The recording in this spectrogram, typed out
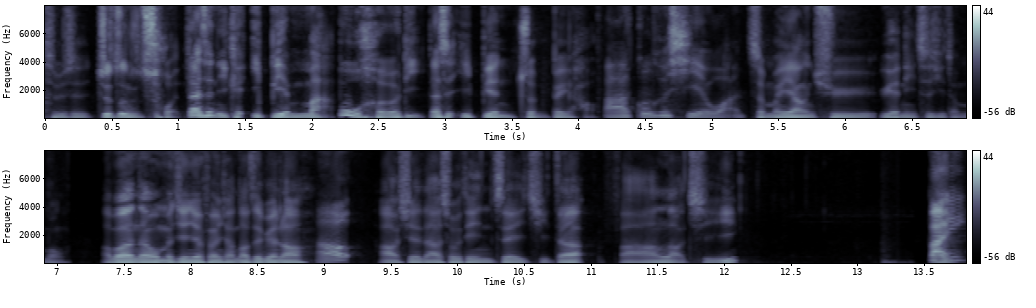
是不是？就这种蠢，但是你可以一边骂不合理，但是一边准备好把功课写完，怎么样去圆你自己的梦？好吧，那我们今天就分享到这边喽。好，好，谢谢大家收听这一集的房老吉，拜。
